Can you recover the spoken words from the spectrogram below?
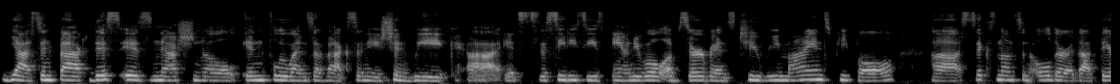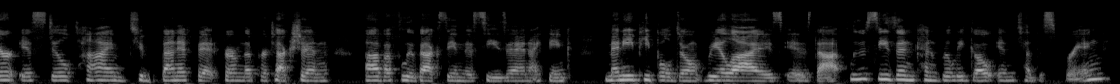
Yes, in fact, this is National Influenza Vaccination Week. Uh, it's the CDC's annual observance to remind people uh, six months and older that there is still time to benefit from the protection of a flu vaccine this season. I think many people don't realize is that flu season can really go into the spring.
